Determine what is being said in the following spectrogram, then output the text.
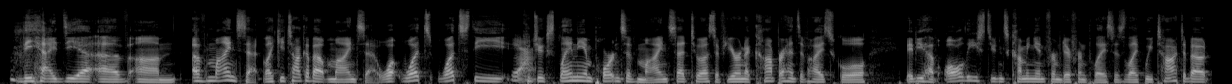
the idea of um, of mindset. Like you talk about mindset. What what's what's the? Yeah. Could you explain the importance of mindset to us? If you're in a comprehensive high school maybe you have all these students coming in from different places like we talked about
